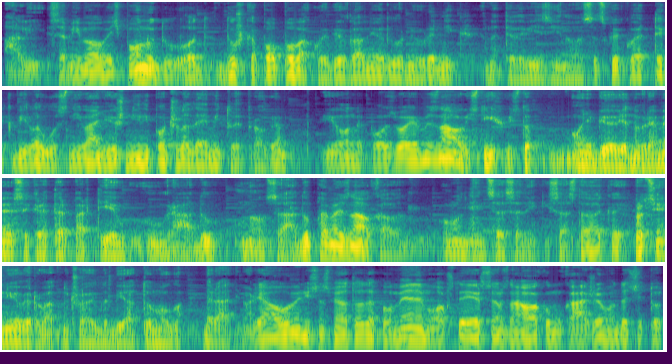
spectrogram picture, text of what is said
ali sam imao već ponudu od Duška Popova, koji je bio glavni odgovorni urednik na televiziji Novosadskoj, koja tek bila u osnivanju, još nije ni počela da emituje program. I on me pozvao jer me znao iz tih, isto, on je bio jedno vreme sekretar partije u, u gradu, u Novom Sadu, pa me znao kao omladinca sa nekih sastavaka i procenio verovatno čovjek da bi ja to mogao da radim. Ali ja ovome nisam smeo to da pomenem uopšte jer sam znao ako mu kažem onda će to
